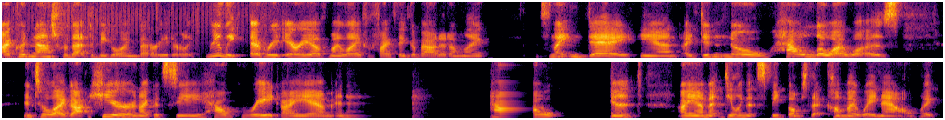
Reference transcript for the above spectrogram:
I couldn't ask for that to be going better either. Like, really, every area of my life, if I think about it, I'm like, it's night and day. And I didn't know how low I was until I got here and I could see how great I am and how I am at dealing with speed bumps that come my way now. Like,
